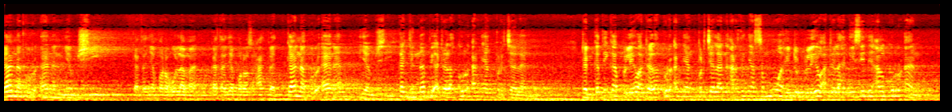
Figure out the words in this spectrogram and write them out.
Karena Qur'anan yamshi, katanya para ulama, katanya para sahabat, karena Qur'anan yamshi. Kanjeng Nabi adalah Quran yang berjalan. Dan ketika beliau adalah Quran yang berjalan, artinya semua hidup beliau adalah di sini Al-Quran.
